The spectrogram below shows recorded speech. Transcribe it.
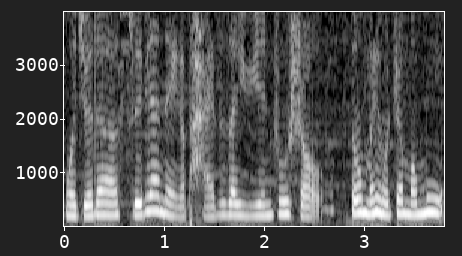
我觉得随便哪个牌子的语音助手都没有这么木。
